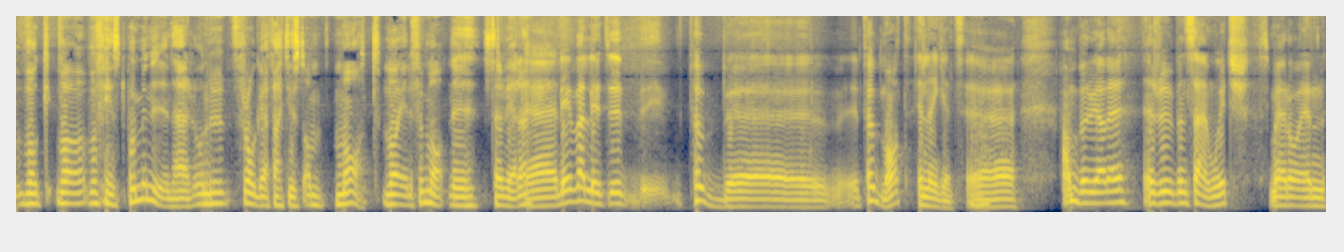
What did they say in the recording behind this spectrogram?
vad, vad, vad finns det på menyn här? Och nu frågar jag faktiskt om mat. Vad är det för mat ni serverar? Eh, Det är väldigt eh, pub, eh, pubmat helt enkelt. Eh, Hamburgare, en Ruben sandwich som är då en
